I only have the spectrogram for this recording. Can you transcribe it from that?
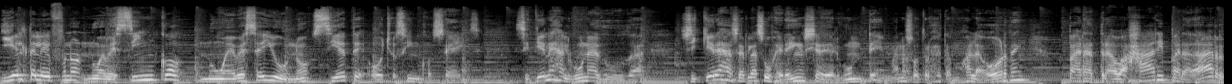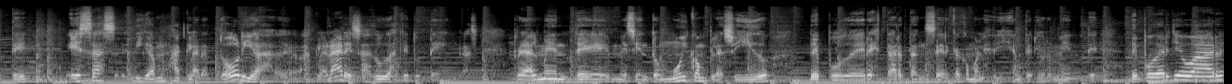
y el teléfono 95961-7856. Si tienes alguna duda, si quieres hacer la sugerencia de algún tema, nosotros estamos a la orden para trabajar y para darte esas, digamos, aclaratorias, eh, aclarar esas dudas que tú tengas. Realmente me siento muy complacido de poder estar tan cerca, como les dije anteriormente, de poder llevar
